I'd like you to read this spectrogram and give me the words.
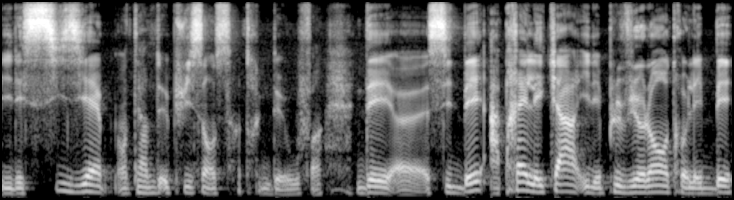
Il est sixième en termes de puissance. Un truc de ouf. Hein, des euh, sites B. Après, l'écart, il est plus violent entre les B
